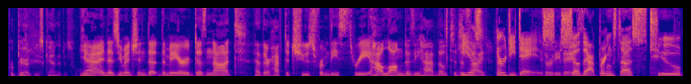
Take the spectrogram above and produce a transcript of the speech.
prepared these candidates for. Yeah, and as you mentioned, that the mayor does not Heather have to choose from these three. How long does he have though to decide? He has thirty days. Thirty days. So that brings us to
